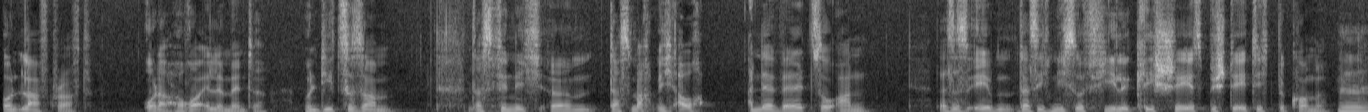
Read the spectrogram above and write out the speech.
und Lovecraft oder Horrorelemente. Und die zusammen. Das finde ich, ähm, das macht mich auch an der Welt so an dass es eben, dass ich nicht so viele Klischees bestätigt bekomme. Mhm.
